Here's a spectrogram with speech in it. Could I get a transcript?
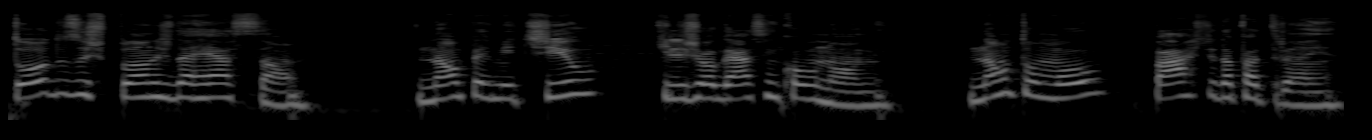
todos os planos da reação. Não permitiu que lhe jogassem com o nome. Não tomou parte da patranha.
